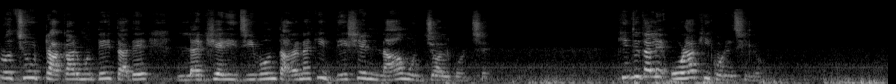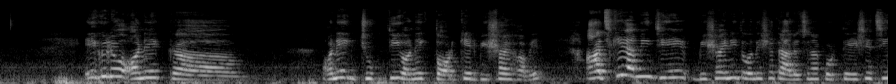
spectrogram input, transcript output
প্রচুর টাকার মধ্যেই তাদের লাক্সারি জীবন, তারা নাকি দেশের নাম উজ্জ্বল করছে। কিন্তু তাহলে ওরা কি করেছিল? এগুলো অনেক অনেক যুক্তি, অনেক তর্কের বিষয় হবে। আজকে আমি যে বিষয় নিয়ে তোমাদের সাথে আলোচনা করতে এসেছি,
